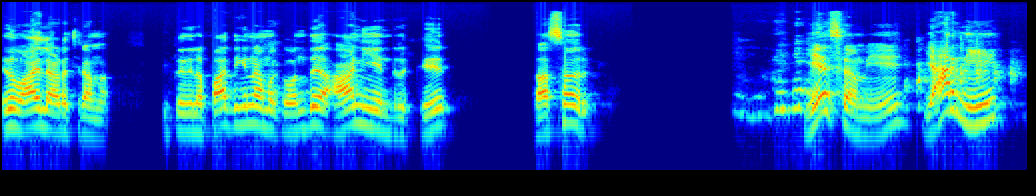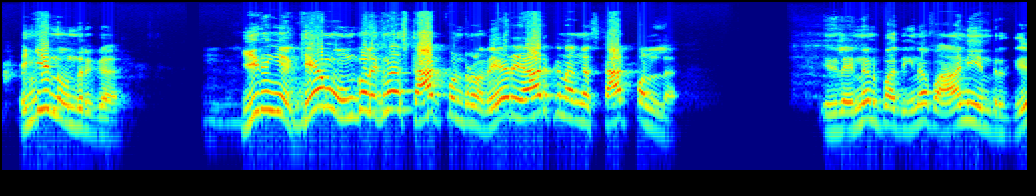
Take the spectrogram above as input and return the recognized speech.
இது வாயில அடைச்சிடாம. இப்ப இதுல பாத்தீங்கன்னா நமக்கு வந்து ஆனியன் இருக்கு. ரசம் இருக்கு. ஏன் சாமி? யார் நீ? எங்கேருந்து வந்திருக்க? இருங்க கேம் உங்களுக்கு தான் ஸ்டார்ட் பண்றோம். வேற யாருக்கு நாங்க ஸ்டார்ட் பண்ணல. இதுல என்னன்னு பாத்தீங்கன்னா இப்ப ஆனியன் இருக்கு.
